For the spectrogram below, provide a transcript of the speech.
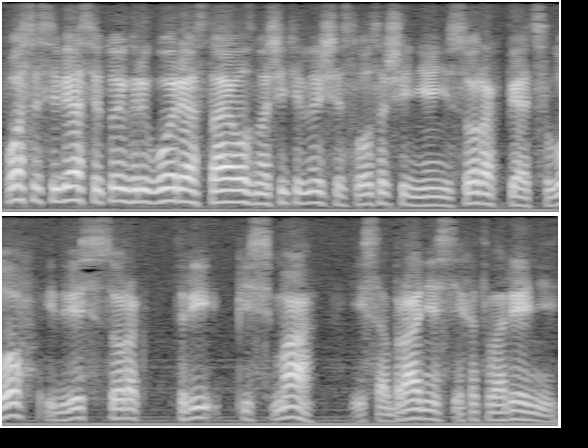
После себя святой Григорий оставил значительное число сочинений, 45 слов и 243 письма и собрания стихотворений.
